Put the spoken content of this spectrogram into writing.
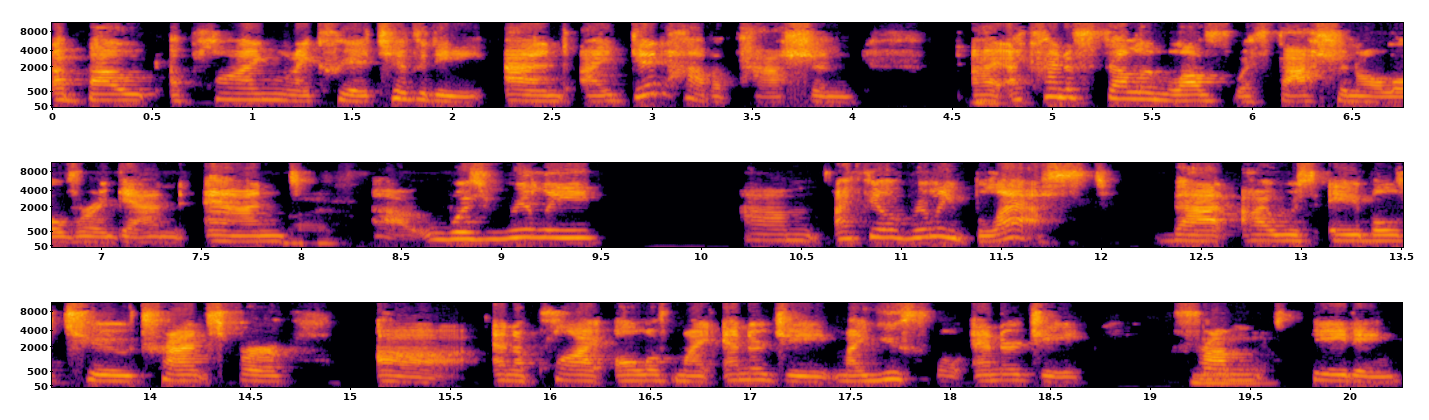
about applying my creativity and i did have a passion I, I kind of fell in love with fashion all over again and uh, was really um, I feel really blessed that I was able to transfer uh, and apply all of my energy, my youthful energy, from yeah. skating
